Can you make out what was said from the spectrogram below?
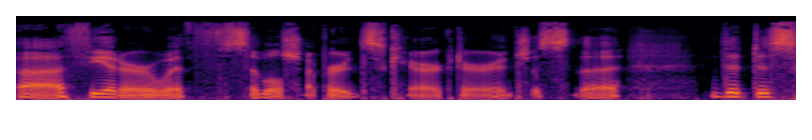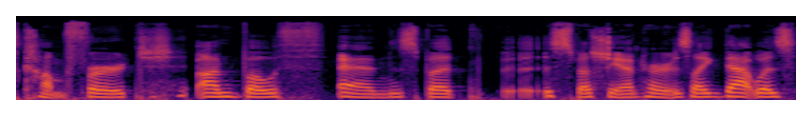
uh, theater with Cybill Shepherd's character and just the the discomfort on both ends, but especially on hers. Like that was,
